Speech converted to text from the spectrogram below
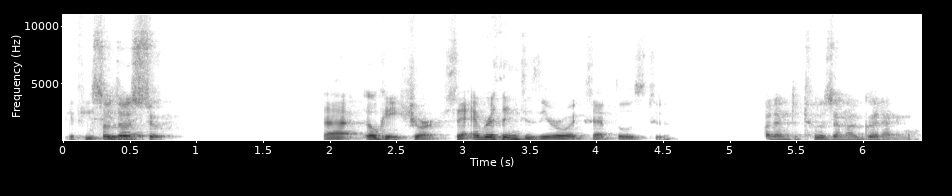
If you so those two. Uh, okay, sure. Set everything to zero except those two. But then the twos are not good anymore.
